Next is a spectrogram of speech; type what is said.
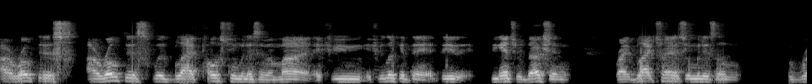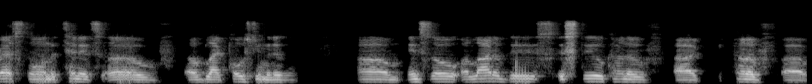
I wrote this I wrote this with Black posthumanism in mind. If you if you look at the the, the introduction, right, Black transhumanism rests on the tenets of of Black posthumanism, um, and so a lot of this is still kind of uh, kind of uh,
